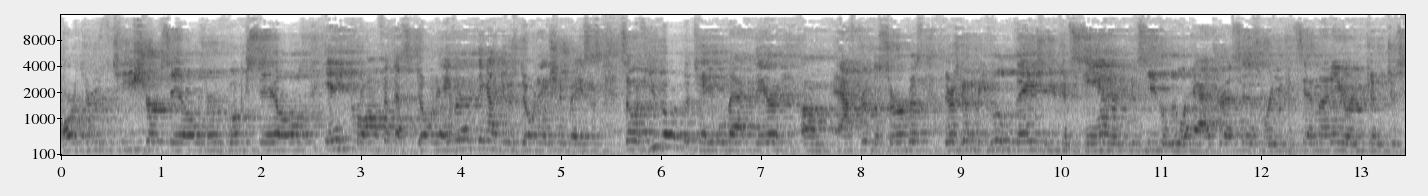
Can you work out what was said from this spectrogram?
or through t-shirt sales or book sales, any profit that's donated. Everything I do is donation basis. So if you go to the table back there um, after the service, there's going to be little things you can scan or you can see the little addresses where you can send money or you can just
